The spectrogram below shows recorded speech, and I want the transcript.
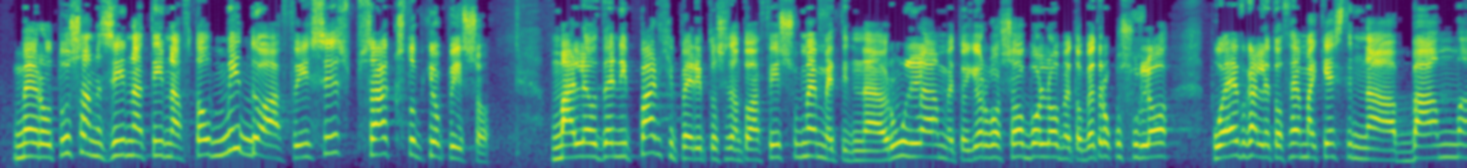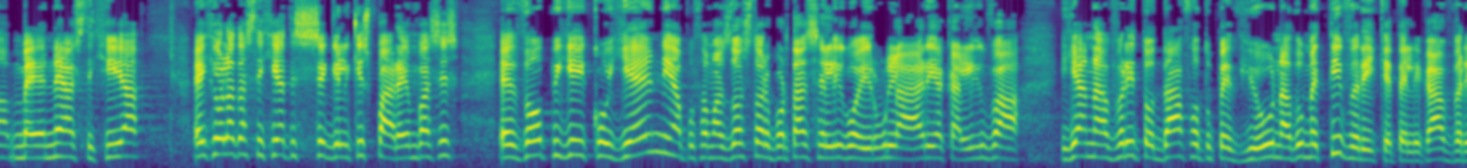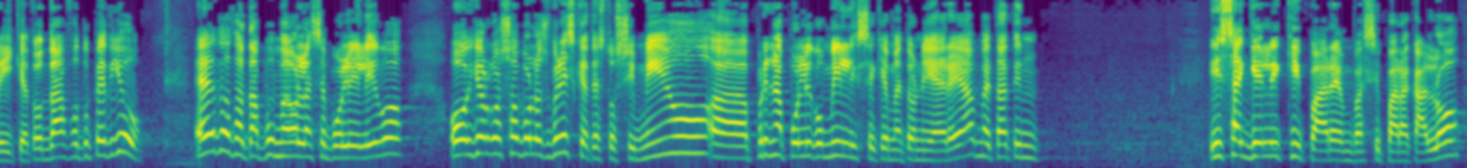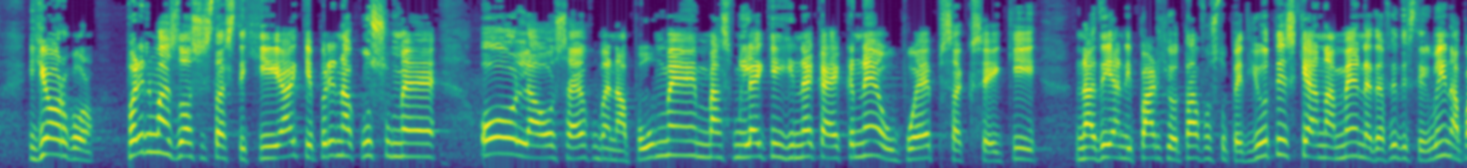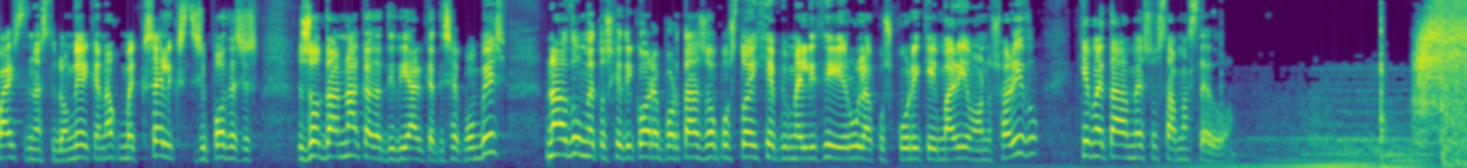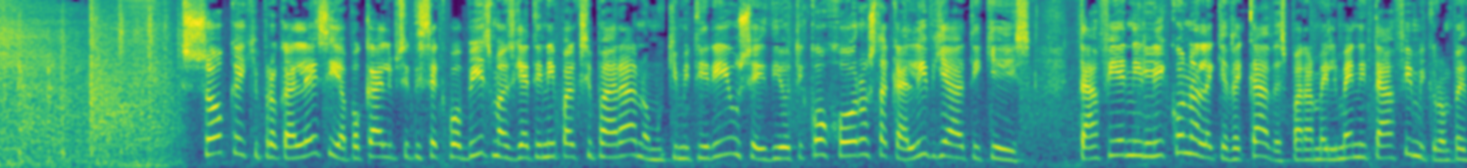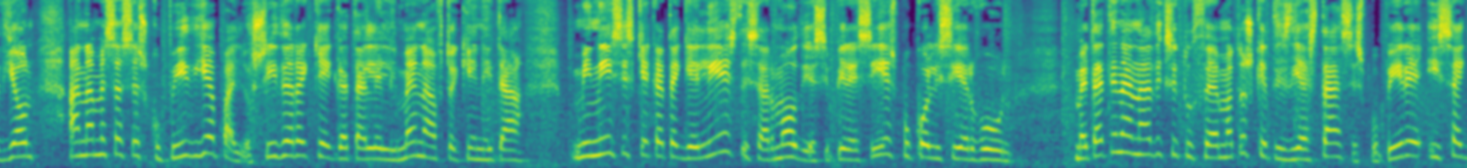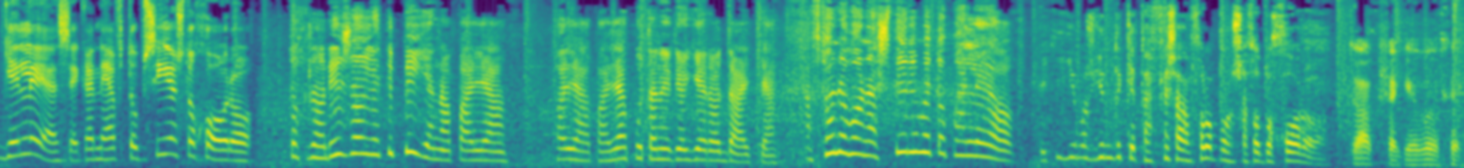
με ρωτούσαν Ζήνα τι είναι αυτό, μην το αφήσεις, ψάξ το πιο πίσω. Μα λέω δεν υπάρχει περίπτωση να το αφήσουμε με την α, Ρούλα, με τον Γιώργο Σόμπολο, με τον Πέτρο Κουσουλό που έβγαλε το θέμα και στην α, ΜΠΑΜ με νέα στοιχεία. Έχει όλα τα στοιχεία της εισαγγελικής παρέμβασης. Εδώ πήγε η οικογένεια που θα μας δώσει το ρεπορτάζ σε λίγο η Ρούλα Άρια Καλύβα για να βρει τον τάφο του παιδιού, να δούμε τι βρήκε τελικά. Βρήκε τον τάφο του παιδιού. Εδώ θα τα πούμε όλα σε πολύ λίγο. Ο Γιώργος Σόμπολος βρίσκεται στο σημείο. Α, πριν από λίγο μίλησε και με τον ιερέα μετά την εισαγγελική παρέμβαση παρακαλώ. Γιώργο, πριν μας δώσεις τα στοιχεία και πριν ακούσουμε όλα όσα έχουμε να πούμε, μας μιλάει και η γυναίκα εκ νέου που έψαξε εκεί να δει αν υπάρχει ο τάφος του παιδιού της και αναμένεται αυτή τη στιγμή να πάει στην αστυνομία και να έχουμε εξέλιξη της υπόθεσης ζωντανά κατά τη διάρκεια της εκπομπής. Να δούμε το σχετικό ρεπορτάζ όπως το έχει επιμεληθεί η Ρούλα Κουσκουρή και η Μαρία Μανουσαρίδου και μετά αμέσως θα είμαστε εδώ. Σοκ έχει προκαλέσει η αποκάλυψη της εκπομπής μας για την ύπαρξη παράνομου κημητηρίου σε ιδιωτικό χώρο στα καλύβια Αττικής. Τάφοι ενηλίκων αλλά και δεκάδες παραμελημένοι τάφοι μικρών παιδιών ανάμεσα σε σκουπίδια, παλιοσίδερα και εγκαταλελειμμένα αυτοκίνητα. Μηνύσεις και καταγγελίες στις αρμόδιες υπηρεσίες που κολυσιεργούν. Μετά την ανάδειξη του θέματος και τις διαστάσεις που πήρε, η εισαγγελέας έκανε αυτοψία στο χώρο. Το γνωρίζω γιατί πήγαινα παλιά. Παλιά, παλιά που ήταν δύο γεροντάκια. Αυτό είναι μοναστήρι με το παλαιό. Εκεί όμω γίνονται και ταφές ανθρώπων σε αυτό το χώρο. Το άκουσα και εγώ χθες.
